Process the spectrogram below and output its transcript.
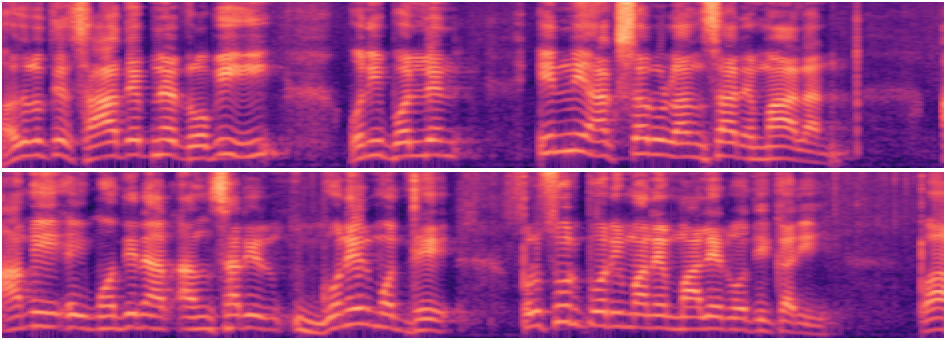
হজরতে সাদ রবি, উনি বললেন, ইন্নি আকসারুল আনসারে মালান। আমি এই মদিনার আনসারির গণের মধ্যে প্রচুর পরিমাণে মালের অধিকারী। বা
